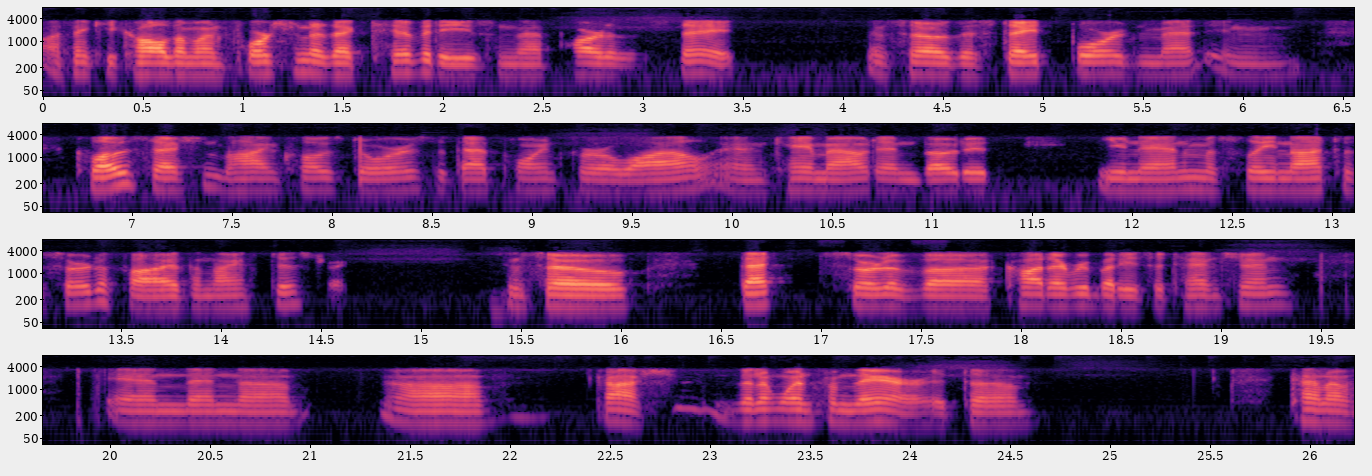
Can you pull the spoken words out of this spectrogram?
I think he called them unfortunate activities in that part of the state. And so the state board met in closed session behind closed doors at that point for a while and came out and voted unanimously not to certify the ninth district. And so that sort of uh, caught everybody's attention. And then, uh, uh, gosh, then it went from there. It uh, kind of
